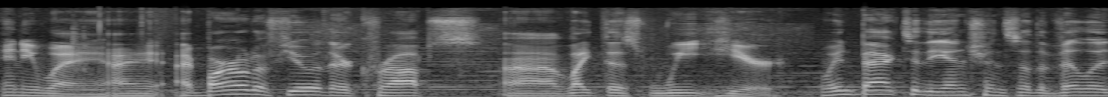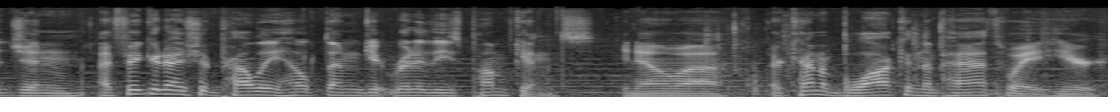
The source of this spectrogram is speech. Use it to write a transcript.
anyway, I, I borrowed a few of their crops, uh, like this wheat here. Went back to the entrance of the village and I figured I should probably help them get rid of these pumpkins. You know, uh, they're kind of blocking the pathway here.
